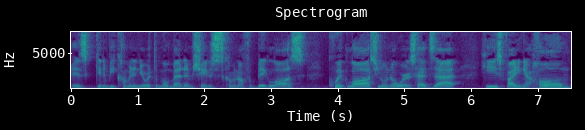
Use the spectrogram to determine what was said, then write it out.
is going to be coming in here with the momentum. Shainis is coming off a big loss, quick loss, you don't know where his head's at. He's fighting at home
